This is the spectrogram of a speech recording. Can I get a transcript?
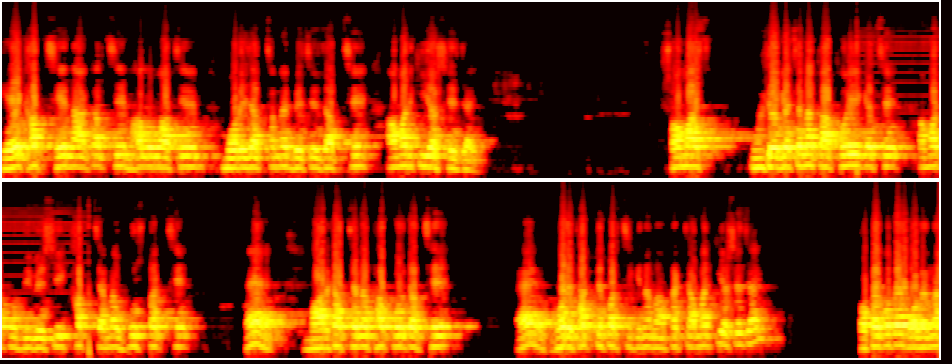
কে খাচ্ছে, না খাচ্ছে, ভালো আছে, মরে যাচ্ছে না, বেঁচে যাচ্ছে, আমার কি আসে যায়? সমাজ উল্টে গেছে না কাক হয়ে গেছে, আমার প্রতিবেশী খাচ্ছে না, উপোস থাকছে হ্যাঁ? মার খাচ্ছে না, থাপ্পড় খাচ্ছে হ্যাঁ? ঘরে থাকতে পারছে কিনা, না থাকছে, আমার কি আসে যায়? কথায় কথায় বলে না,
